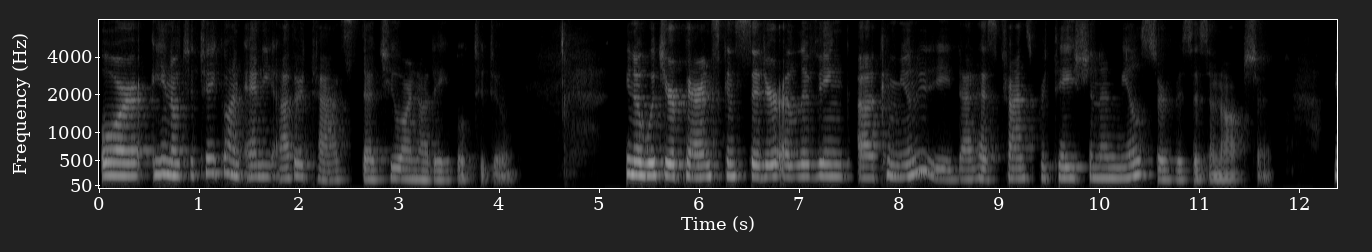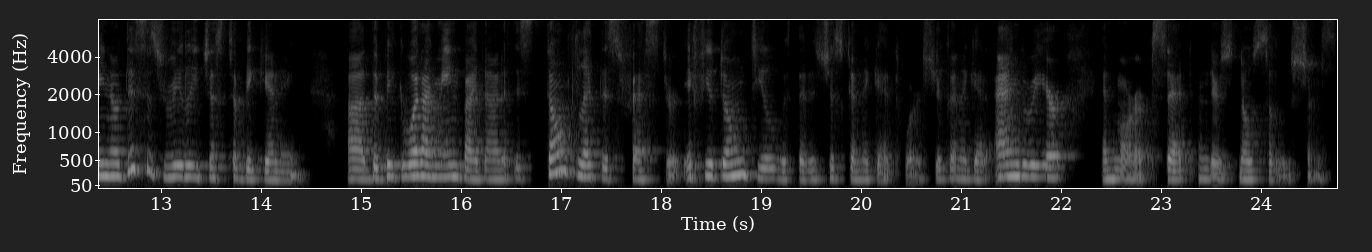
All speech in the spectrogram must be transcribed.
or, you know, to take on any other tasks that you are not able to do? You know, would your parents consider a living uh, community that has transportation and meal service as an option? You know, this is really just a beginning. Uh, the big what I mean by that is don't let this fester. If you don't deal with it, it's just going to get worse. You're going to get angrier and more upset, and there's no solutions.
